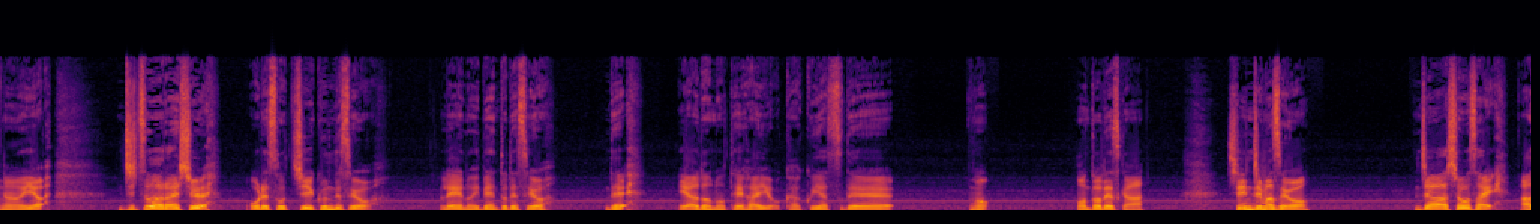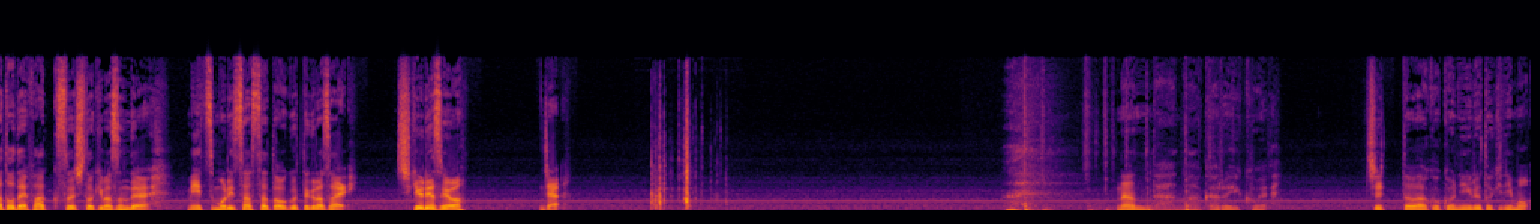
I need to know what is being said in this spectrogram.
あいや実は来週俺そっち行くんですよ。例のイベントですよ。で宿の手配を格安で。お本当ですか？信じますよ。じゃあ詳細後でファックスしときますんで見積もりさっさと送ってください。至急ですよ。じゃ。なんだあの明るい声。チットはここにいる時にも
